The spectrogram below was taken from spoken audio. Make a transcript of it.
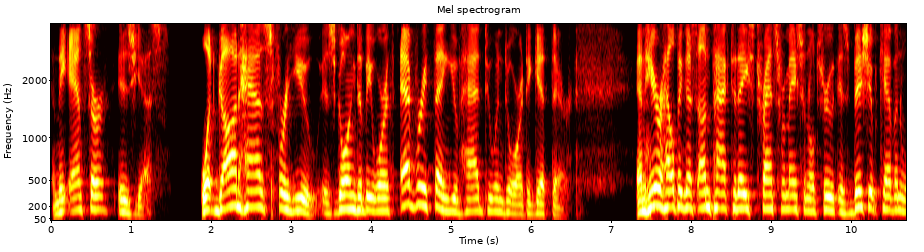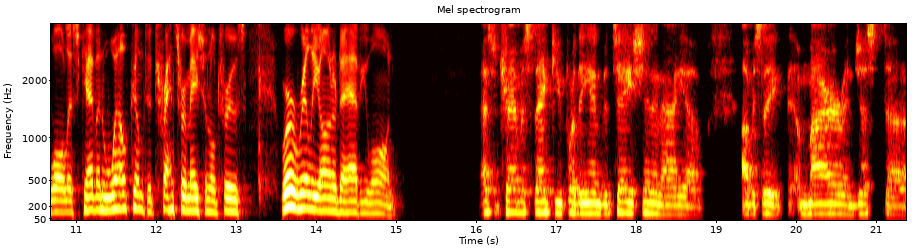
And the answer is yes. What God has for you is going to be worth everything you've had to endure to get there. And here, helping us unpack today's transformational truth, is Bishop Kevin Wallace. Kevin, welcome to Transformational Truths. We're really honored to have you on. Pastor Travis, thank you for the invitation. And I uh, obviously admire and just uh,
